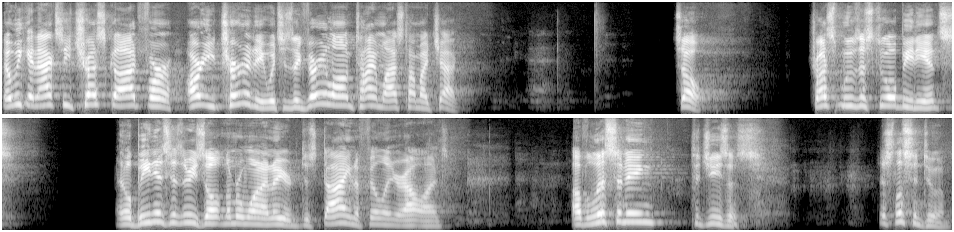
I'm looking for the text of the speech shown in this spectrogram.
that we can actually trust God for our eternity, which is a very long time last time I checked. So, Trust moves us to obedience. And obedience is the result, number one, I know you're just dying to fill in your outlines, of listening to Jesus. Just listen to him.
